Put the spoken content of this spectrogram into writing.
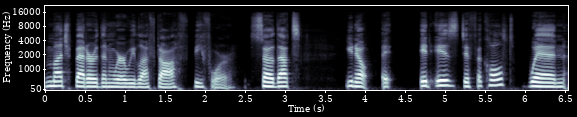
much better than where we left off before. So that's, you know, it, it is difficult when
